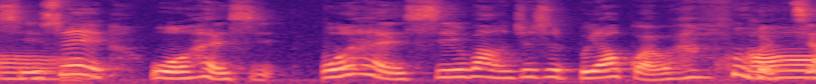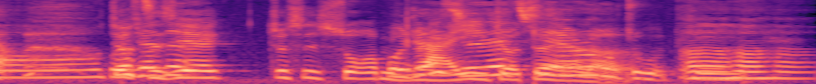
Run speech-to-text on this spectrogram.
系，oh. 所以我很希我很希望就是不要拐弯抹角，oh. 就直接就是说明来意就对了。切入主题。Uh-huh.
